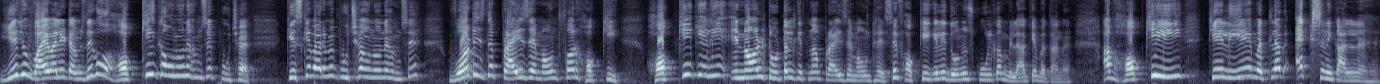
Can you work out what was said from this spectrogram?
ये जो वाई वाले टर्म्स देखो हॉकी का उन्होंने हमसे पूछा है। किसके बारे में पूछा उन्होंने हमसे? What is the prize amount for hockey hockey के लिए इन ऑल टोटल कितना प्राइज अमाउंट है? सिर्फ़ हॉकी के लिए दोनों स्कूल का मिला के बताना है। अब हॉकी के लिए मतलब एक्स निकालना है।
